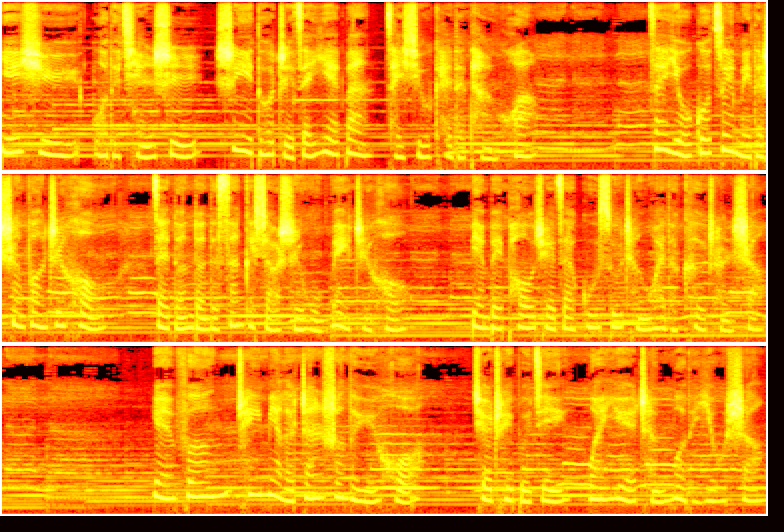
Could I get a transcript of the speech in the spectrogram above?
也许我的前世是一朵只在夜半才羞开的昙花。在有过最美的盛放之后，在短短的三个小时妩媚之后，便被抛却在姑苏城外的客船上。远风吹灭了沾霜的渔火，却吹不尽弯月沉默的忧伤。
